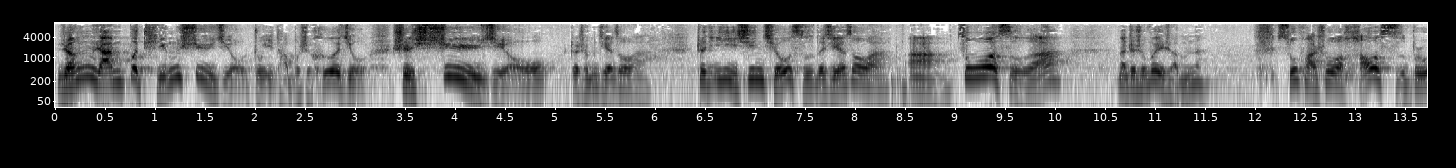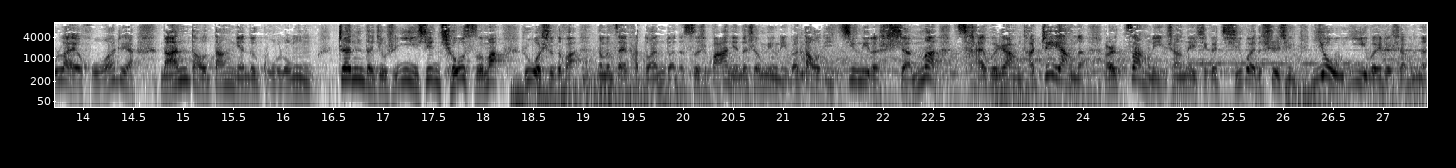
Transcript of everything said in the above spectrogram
仍然不停酗酒。注意，他不是喝酒，是酗酒。这什么节奏啊？这一心求死的节奏啊！啊，作死啊！那这是为什么呢？俗话说“好死不如赖活着”呀，难道当年的古龙真的就是一心求死吗？如果是的话，那么在他短短的四十八年的生命里边，到底经历了什么才会让他这样呢？而葬礼上那些个奇怪的事情又意味着什么呢？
